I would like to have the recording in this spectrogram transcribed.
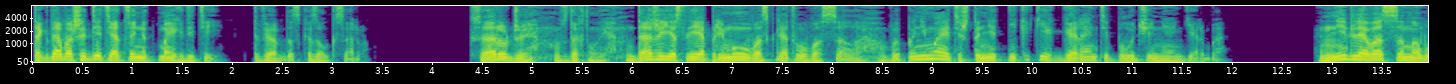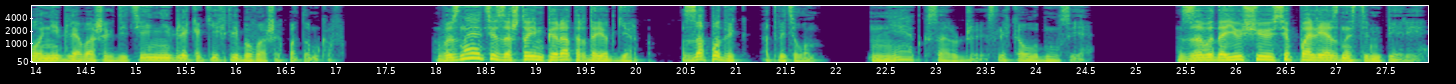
«Тогда ваши дети оценят моих детей», — твердо сказал Ксару. «Ксаруджи», — вздохнул я, — «даже если я приму у вас клятву вассала, вы понимаете, что нет никаких гарантий получения герба. Ни для вас самого, ни для ваших детей, ни для каких-либо ваших потомков. Вы знаете, за что император дает герб? За подвиг, — ответил он. Нет, Ксаруджи, — слегка улыбнулся я. За выдающуюся полезность империи.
